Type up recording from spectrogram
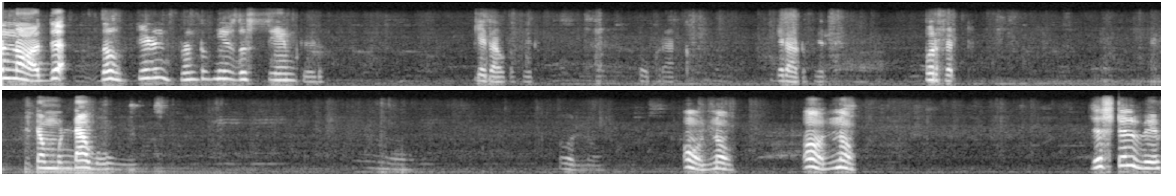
no, the, the kid in front of me is the same kid. Get out of here. Oh crack. Get out of here. Perfect. Hit him with that whoa. Oh no. Oh no. Oh no. They're still way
